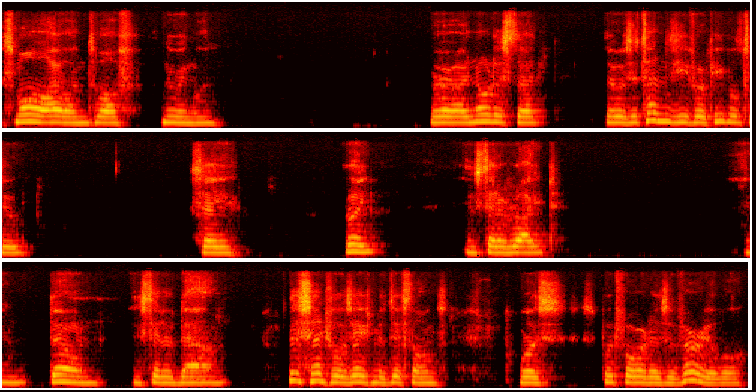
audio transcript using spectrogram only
a small island off New England, where I noticed that there was a tendency for people to say right instead of right, and down instead of down. This centralization of diphthongs was put forward as a variable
